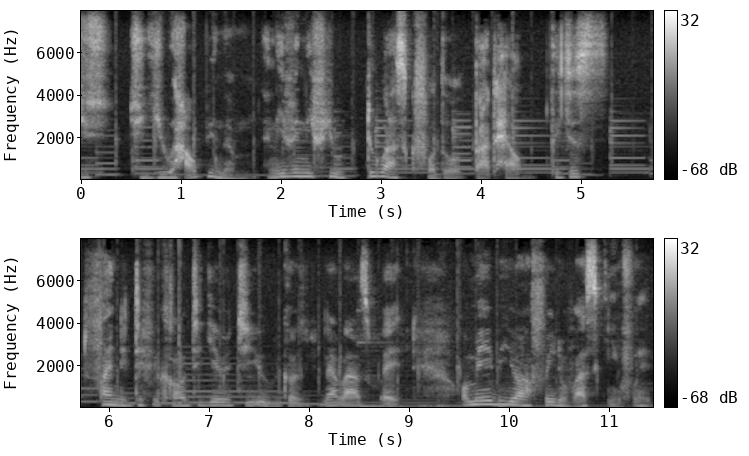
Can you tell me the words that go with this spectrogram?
used to you helping them. And even if you do ask for the, that help, they just find it difficult to give it to you because you never asked for it. Or maybe you're afraid of asking for it.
